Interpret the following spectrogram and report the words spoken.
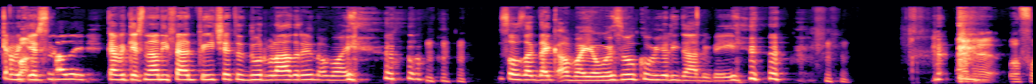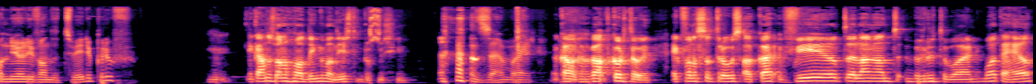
heb een Maar- keer snel die, ik heb een keer snel die fanpage zitten doorbladeren. Amai. Soms dat ik denk, amai jongens, hoe komen jullie daar nu bij? En eh, wat vonden jullie van de tweede proef? Ik kan dus wel nog wat dingen van de eerste proef misschien. zeg maar. Ik kan, ik kan het kort houden. Ik vond dat ze trouwens elkaar veel te lang aan het begroeten waren. What the hell?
